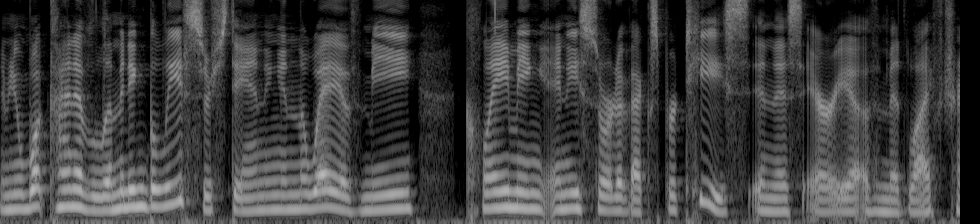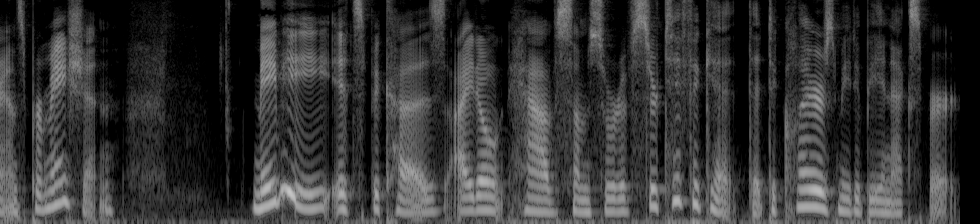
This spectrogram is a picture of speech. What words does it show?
I mean, what kind of limiting beliefs are standing in the way of me claiming any sort of expertise in this area of midlife transformation. Maybe it's because I don't have some sort of certificate that declares me to be an expert.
